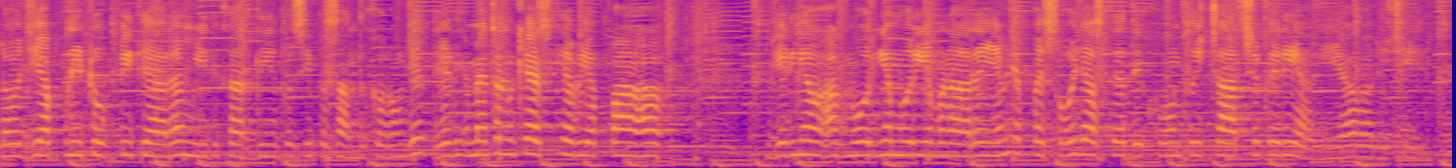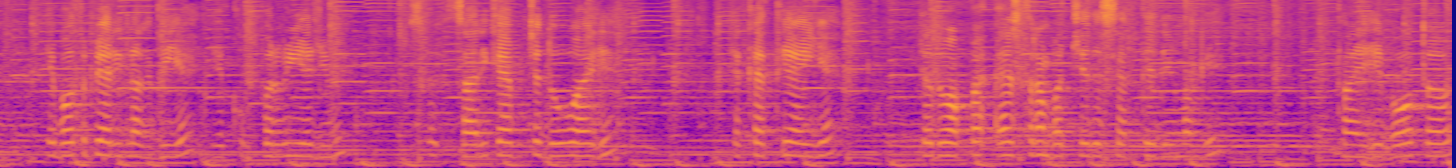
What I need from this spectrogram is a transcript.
ਲਓ ਜੀ, ਆਪਣੀ ਟੋਪੀ ਤਿਆਰ ਹੈ ਉਮੀਦ ਕਰਦੀ ਹਾਂ ਤੁਸੀਂ ਪਸੰਦ ਕਰੋਗੇ। ਜਿਹੜੀ ਮੈਂ ਤੁਹਾਨੂੰ ਕਿਹਾ ਸੀ ਕਿ ਵੀ ਆਪਾਂ ਆਹ ਜਿਹੜੀਆਂ ਆਹ ਮੋਰੀਆਂ ਮੋਰੀਆਂ ਬਣਾ ਰਹੇ ਹਾਂ ਵੀ ਆਪਾਂ ਸੋਝ ਵਾਸਤੇ ਦੇਖੋ, ਹੁਣ ਤੁਸੀਂ ਚਾਰ ਚਪੇਰੇ ਆ ਗਈ ਆ ਵਾਲੀ ਚੀਜ਼। ਇਹ ਬਹੁਤ ਪਿਆਰੀ ਲੱਗਦੀ ਹੈ, ਇੱਕ ਉੱਪਰ ਵੀ ਹੈ ਜਿਵੇਂ। ਸ- ਸਾਰੀ ਕੈਪ 'ਚ ਦੋ ਆ ਇਹ, ਇੱਕ ਇੱਥੇ ਆਈ ਹੈ। ਜਦੋਂ ਆਪਾਂ ਇਸ ਤਰ੍ਹਾਂ ਬੱਚੇ ਦੇ ਸਿਰ ਤੇ ਦੇਵਾਂਗੇ, ਤਾਂ ਇਹ ਬਹੁਤ,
